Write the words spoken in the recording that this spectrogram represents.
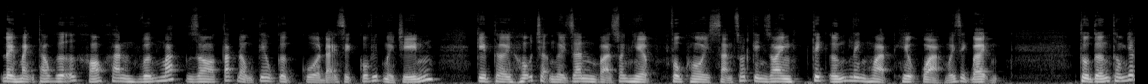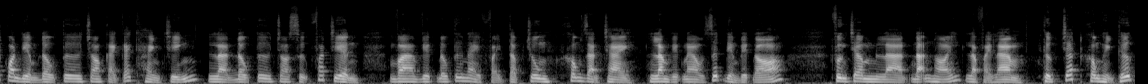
đẩy mạnh tháo gỡ khó khăn vướng mắc do tác động tiêu cực của đại dịch COVID-19, kịp thời hỗ trợ người dân và doanh nghiệp phục hồi sản xuất kinh doanh, thích ứng linh hoạt, hiệu quả với dịch bệnh. Thủ tướng thống nhất quan điểm đầu tư cho cải cách hành chính là đầu tư cho sự phát triển và việc đầu tư này phải tập trung, không giàn trải, làm việc nào dứt điểm việc đó, Phương châm là đã nói là phải làm, thực chất không hình thức,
